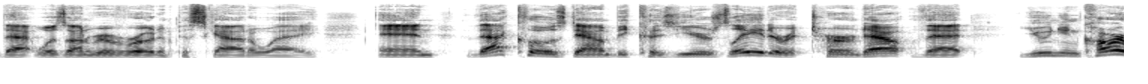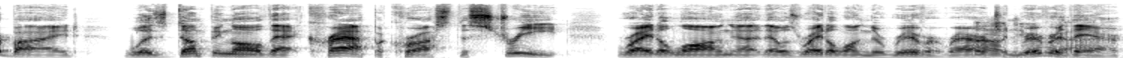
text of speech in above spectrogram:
that was on River Road in Piscataway And that closed down because years later it turned out that Union Carbide was dumping all that crap across the street right along uh, that was right along the river, Raritan dear River God. there.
